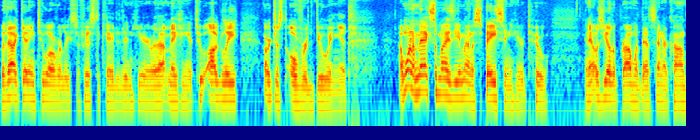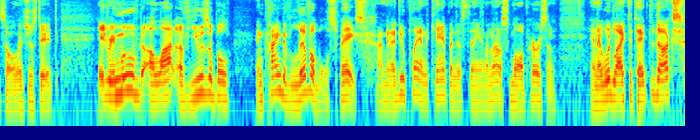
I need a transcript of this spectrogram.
without getting too overly sophisticated in here, without making it too ugly or just overdoing it. I want to maximize the amount of space in here too. And that was the other problem with that center console. It's just it it removed a lot of usable and kind of livable space. I mean, I do plan to camp in this thing, and I'm not a small person. And I would like to take the ducks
